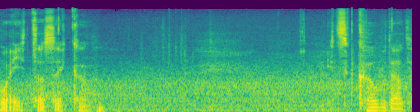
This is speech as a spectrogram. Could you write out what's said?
Wait a second. It's coded.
